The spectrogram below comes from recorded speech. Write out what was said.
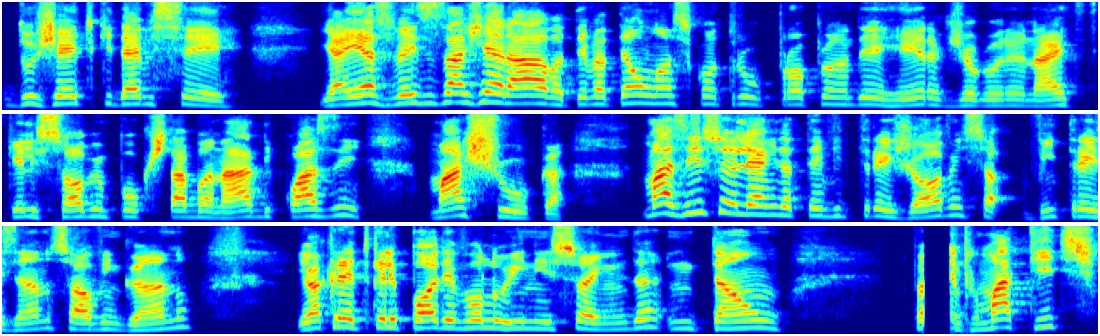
do jeito que deve ser. E aí, às vezes, exagerava. Teve até um lance contra o próprio Ander Herrera, que jogou no United, que ele sobe um pouco estabanado e quase machuca. Mas isso ele ainda tem 23 jovens, 23 anos, salvo engano. Eu acredito que ele pode evoluir nisso ainda. Então, por exemplo, o Matite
